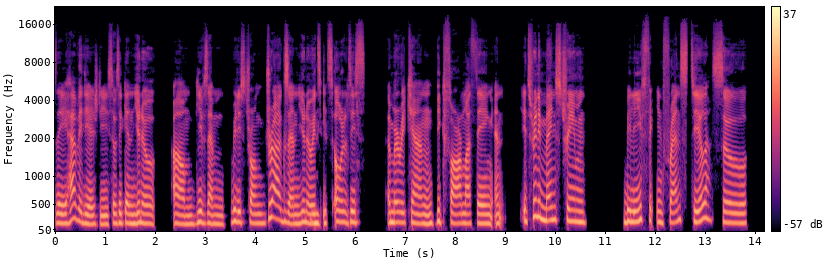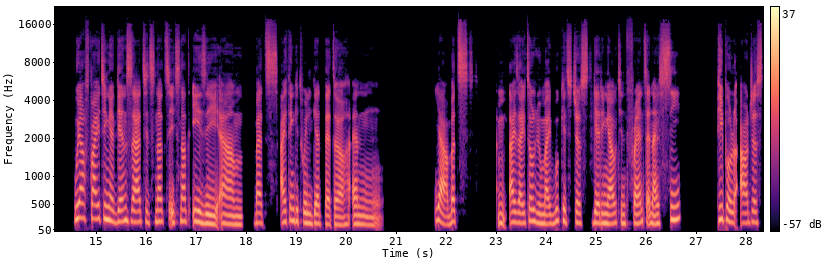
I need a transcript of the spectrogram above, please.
they have ADHD so they can, you know, um, give them really strong drugs. And, you know, it's, mm-hmm. it's all this American big pharma thing. And it's really mainstream belief in France still. So we are fighting against that. It's not, it's not easy. Um, but I think it will get better. And yeah, but um, as I told you, my book is just getting out in France and I see people are just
